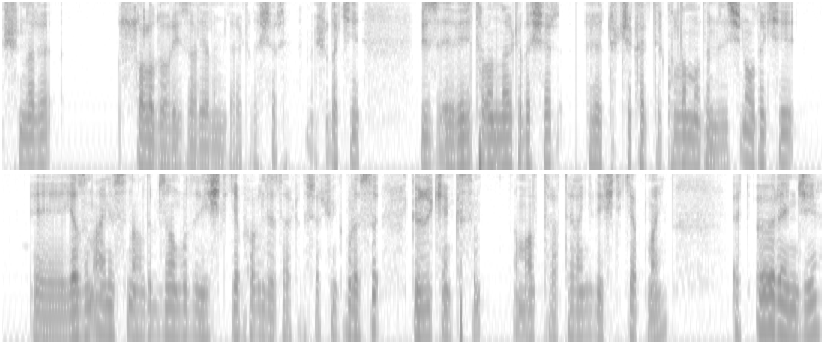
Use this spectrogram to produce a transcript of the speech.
şunları sola doğru hizalayalım bir de arkadaşlar. Hemen şuradaki biz e, veri tabanında arkadaşlar e, Türkçe karakteri kullanmadığımız için oradaki e, yazın aynısını aldı. Biz ama burada değişiklik yapabiliriz arkadaşlar. Çünkü burası gözüken kısım. Ama alt tarafta herhangi bir değişiklik yapmayın. Evet öğrenci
